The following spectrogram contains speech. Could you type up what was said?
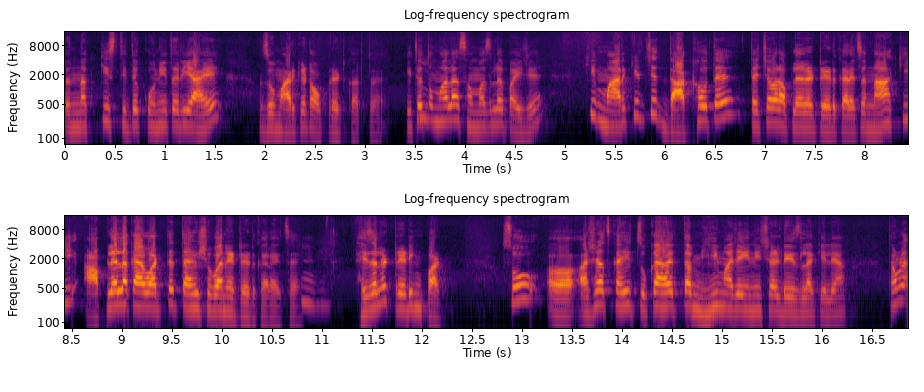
तर नक्कीच तिथे कोणीतरी आहे जो मार्केट ऑपरेट करतोय. इथे तुम्हाला समजलं पाहिजे की मार्केट जे दाखवतंय त्याच्यावर आपल्याला ट्रेड करायचं ना की आपल्याला काय वाटतं त्या हिशोबाने ट्रेड करायचं आहे हे झालं ट्रेडिंग पार्ट सो अशाच काही चुका आहेत त्या मीही माझ्या इनिशियल डेजला केल्या. त्यामुळे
